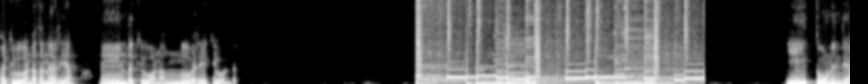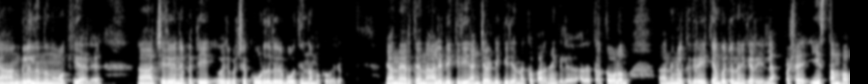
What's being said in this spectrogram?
ആ ക്യൂ കണ്ടാൽ തന്നെ അറിയാം. നീണ്ട ക്യൂ ആണ്. അങ്ങ് വരെ ക്യൂ ഉണ്ട്. ഈ തൂണിന്റെ ആംഗിളിൽ നിന്ന് നോക്കിയാൽ ആ ചെരുവിനെ പറ്റി ഒരുപക്ഷെ കൂടുതലൊരു ബോധ്യം നമുക്ക് വരും. ഞാൻ നേരത്തെ നാല് ഡിഗ്രി അഞ്ചര ഡിഗ്രി എന്നൊക്കെ പറഞ്ഞെങ്കിൽ അത് എത്രത്തോളം നിങ്ങൾക്ക് ഗ്രഹിക്കാൻ പറ്റുമെന്ന് എനിക്കറിയില്ല. പക്ഷേ ഈ സ്തംഭം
